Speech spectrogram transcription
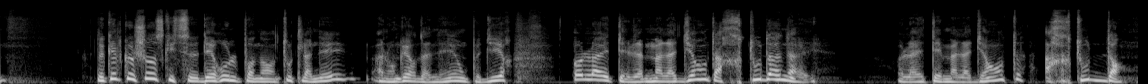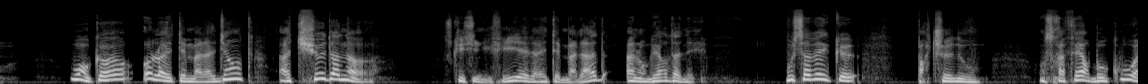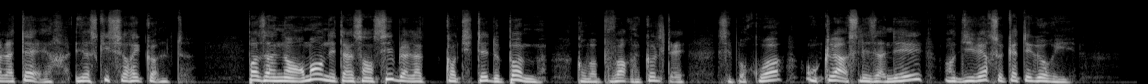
De quelque chose qui se déroule pendant toute l'année, à longueur d'année, on peut dire On a été maladiante à tout d'année. On a été maladiante dedans. Ou encore On a été maladiante d'ana. Ce qui signifie elle a été malade à longueur d'année. Vous savez que, par chez nous, on se réfère beaucoup à la terre et à ce qui se récolte. Pas un Normand n'est insensible à la quantité de pommes qu'on va pouvoir récolter. C'est pourquoi on classe les années en diverses catégories.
